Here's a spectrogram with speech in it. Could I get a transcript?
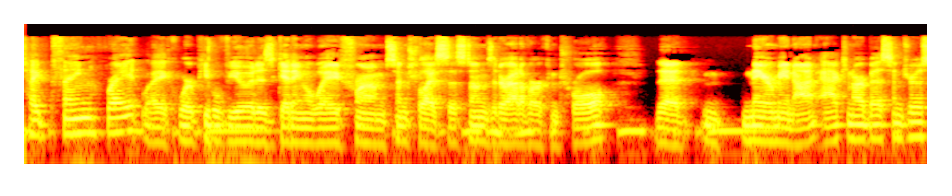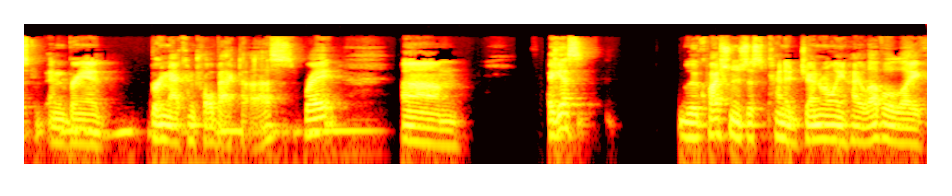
type thing, right? Like where people view it as getting away from centralized systems that are out of our control that may or may not act in our best interest and bring it bring that control back to us, right? Um, I guess the question is just kind of generally high level, like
